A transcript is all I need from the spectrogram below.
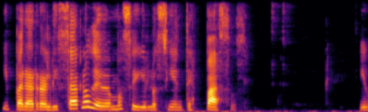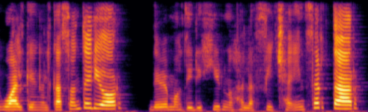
y para realizarlo debemos seguir los siguientes pasos. Igual que en el caso anterior, debemos dirigirnos a la ficha Insertar,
